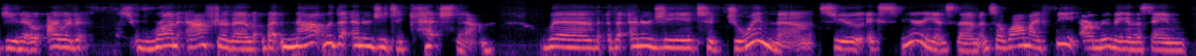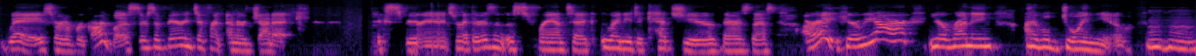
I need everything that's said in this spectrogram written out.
you know, I would run after them, but not with the energy to catch them, with the energy to join them, to experience them. And so while my feet are moving in the same way, sort of regardless, there's a very different energetic experience, right? There isn't this frantic, ooh, I need to catch you. There's this, all right, here we are. You're running. I will join you. Mm-hmm.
